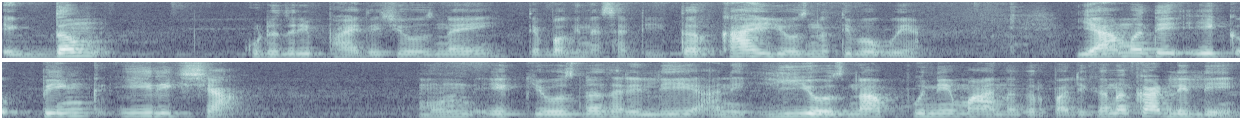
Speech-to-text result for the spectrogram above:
एकदम कुठेतरी फायद्याची योजना आहे ते बघण्यासाठी. तर काय योजना ती बघूया. यामध्ये एक पिंक ई रिक्षा म्हणून एक योजना झालेली आहे आणि ही योजना पुणे महानगरपालिकेनं काढलेली आहे.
